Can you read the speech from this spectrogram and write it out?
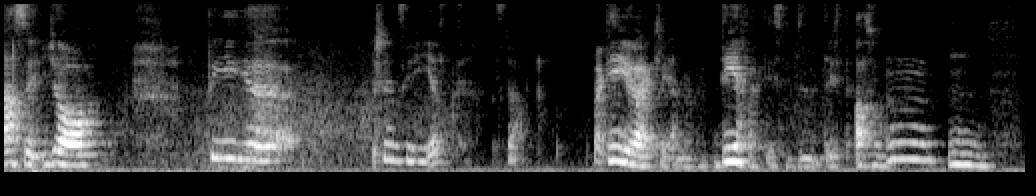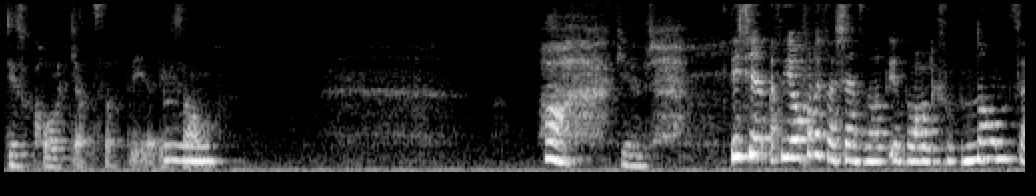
Alltså ja, det känns ju helt. Det är ju verkligen... Det är faktiskt vidrigt. Alltså, Mm, mm, det är så korkat så att det är liksom... mm. Åh, gud. Det känns, alltså jag får nästan känslan av att det var liksom någon så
